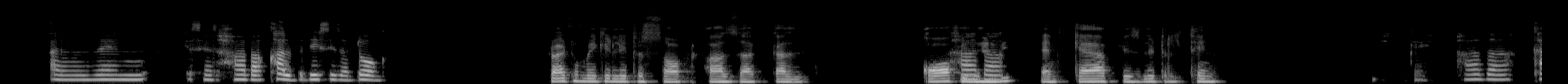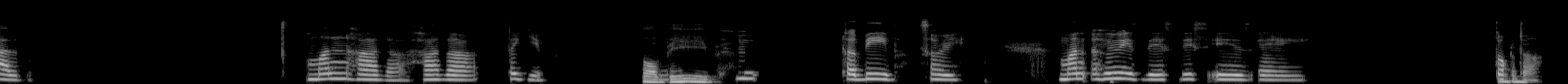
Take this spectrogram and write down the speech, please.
And then it says Hada Kalb. This is a dog. Try to make it little soft. Haza Kalb. Qaf is heavy and kaf is little thin. Okay. Hada Kalb. Man Hada. Hada Tayyib. Tabib. Khabib, sorry. Man, who is this? This is a doctor.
